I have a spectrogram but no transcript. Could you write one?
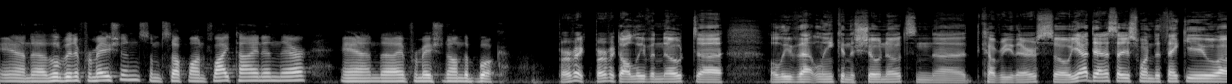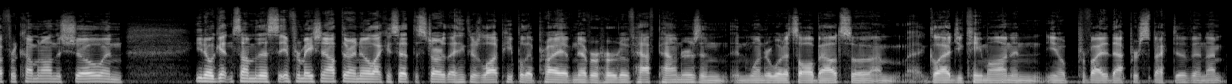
And a little bit of information, some stuff on fly tying in there, and uh, information on the book. Perfect, perfect. I'll leave a note. Uh, I'll leave that link in the show notes and uh, cover you there. So yeah, Dennis, I just wanted to thank you uh, for coming on the show and you know, getting some of this information out there. I know, like I said at the start, I think there's a lot of people that probably have never heard of half pounders and, and wonder what it's all about. So I'm glad you came on and you know provided that perspective. And I'm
